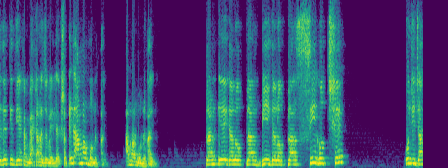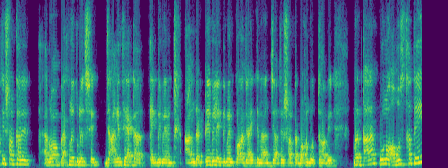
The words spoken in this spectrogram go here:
এদেরকে দিয়ে একটা মেকানিজম ইলেকশন এটা আমার মনে হয়, আমার মনে হয়। প্ল্যান এ গেল প্ল্যান বি গেল প্ল্যান সি হচ্ছে ওই যে জাতীয় সরকারের রব এখনই তুলেছে যে আগে থেকে একটা এগ্রিমেন্ট আন্ডার টেবিল এগ্রিমেন্ট করা যায় কিনা, জাতীয় সরকার গঠন করতে হবে। মানে তারা কোনো অবস্থাতেই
